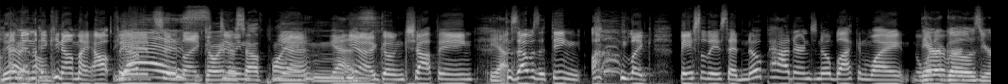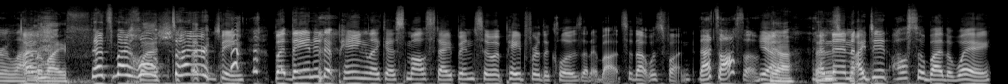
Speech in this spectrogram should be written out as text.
so. And then Yeah. picking out my outfits Yes. and like Going to South Point Yeah. and- mm. Yes. yeah, going shopping. Yeah. Because that was a thing. like basically they said no patterns, no black and white. there whatever. goes your Our life. life. That's my whole Flash. entire thing. But they ended up paying like a small stipend, so it paid for the clothes that I bought. So that was fun. That's awesome. Yeah. Yeah, that and is then I did also, by the way,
